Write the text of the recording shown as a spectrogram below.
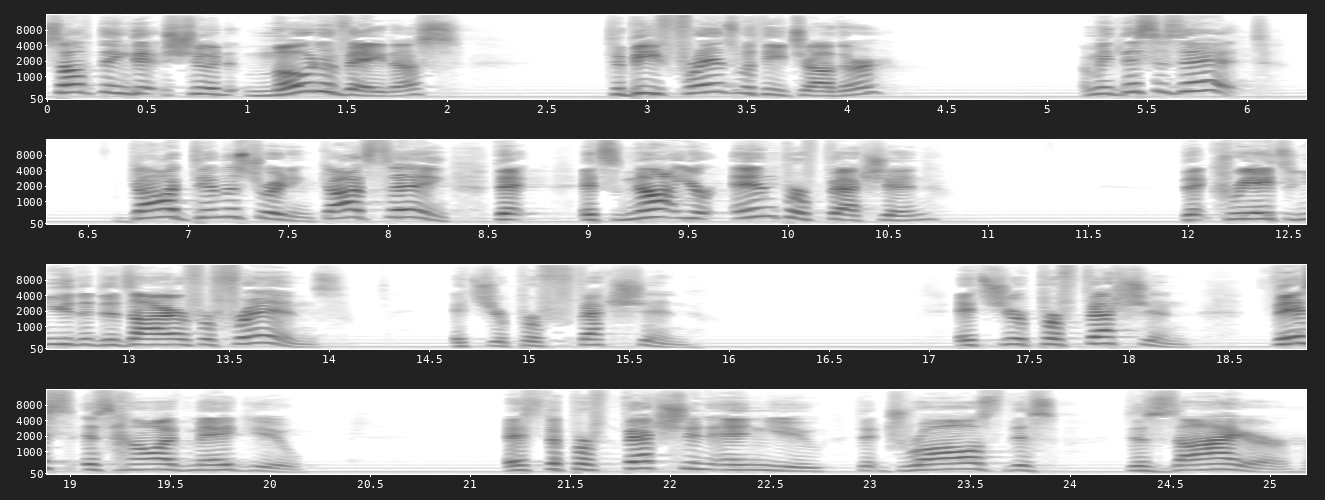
something that should motivate us to be friends with each other. I mean, this is it. God demonstrating, God saying that it's not your imperfection that creates in you the desire for friends, it's your perfection. It's your perfection. This is how I've made you. It's the perfection in you that draws this desire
